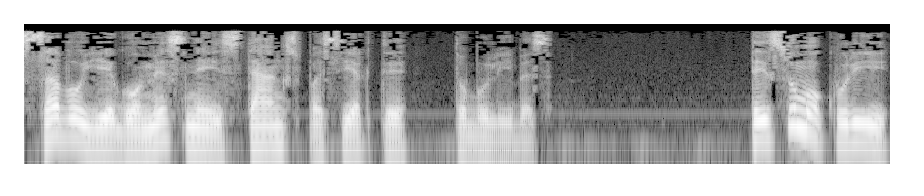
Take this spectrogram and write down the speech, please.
savo jėgomis neįstengs pasiekti tobulybės. Teisumo, kurį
